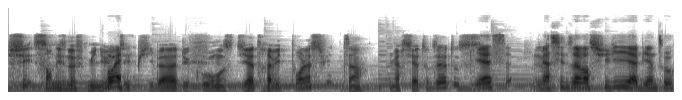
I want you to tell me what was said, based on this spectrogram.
chez 119 minutes. Ouais. Et puis bah du coup, on se dit à très vite pour la suite. Merci à toutes et à tous. Yes, merci de nous avoir suivis, à bientôt.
